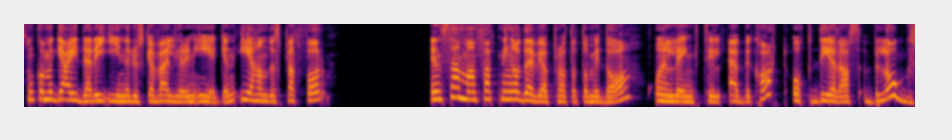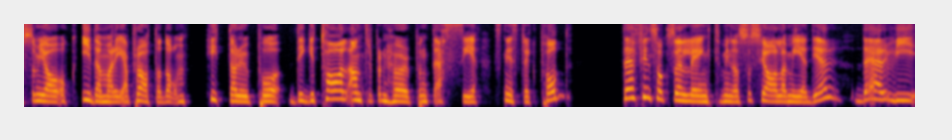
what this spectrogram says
som kommer guida dig i när du ska välja din egen e-handelsplattform. En sammanfattning av det vi har pratat om idag och en länk till Ebbekart och deras blogg som jag och Ida-Maria pratade om hittar du på digitalentreprenör.se podd. Där finns också en länk till mina sociala medier där vi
